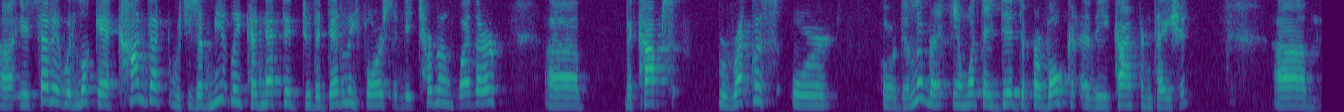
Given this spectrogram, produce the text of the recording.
uh, it said it would look at conduct which is immediately connected to the deadly force and determine whether uh, the cops were reckless or or deliberate in what they did to provoke the confrontation. Um,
